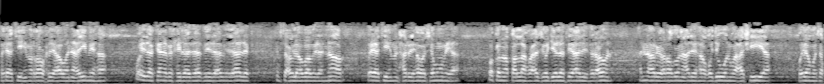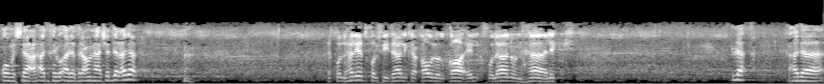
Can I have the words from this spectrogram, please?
فيأتيه من روحها ونعيمها وإذا كان بخلاف ذلك يفتح له باب إلى النار فيأتيه من حرها وسمومها. وكما قال الله عز وجل في آل فرعون النار يعرضون عليها غدوا وعشيا ويوم تقوم الساعة أدخلوا آل فرعون أشد العذاب. يقول هل يدخل في ذلك قول القائل فلان هالك لا. هذا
